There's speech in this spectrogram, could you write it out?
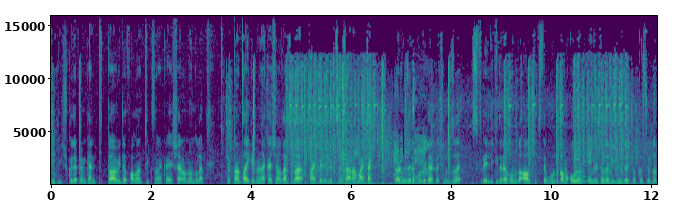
şekil şukul yapıyorum ki hani TikTok'a video falan çıksın arkadaşlar. Ondan dolayı TikTok'tan takip etmeyen arkadaşlarınız varsa da takip edebilirsiniz. Erhan Baytak. Gördüğünüz üzere buradaki arkadaşımızı 052 Dragon'da 6x'te vurduk ama oyun emülatörde bildiğiniz üzere çok kasıyordu.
